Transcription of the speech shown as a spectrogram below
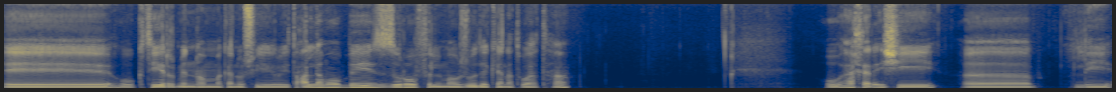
إيه وكتير منهم ما كانوش يتعلموا بالظروف الموجودة كانت وقتها. وآخر إشي آه اللي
